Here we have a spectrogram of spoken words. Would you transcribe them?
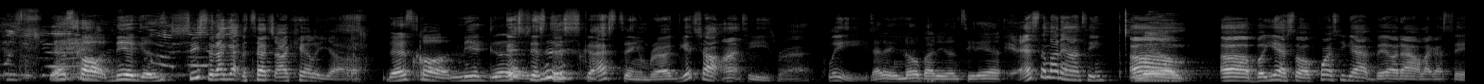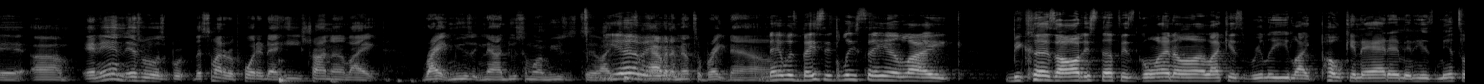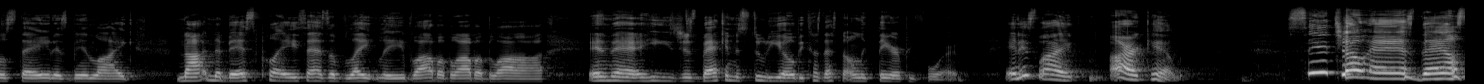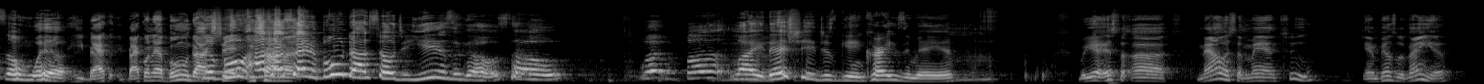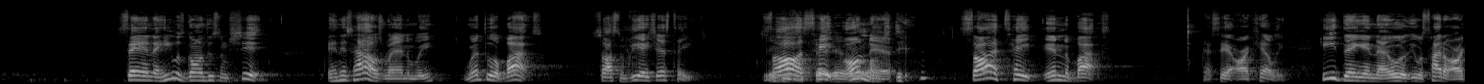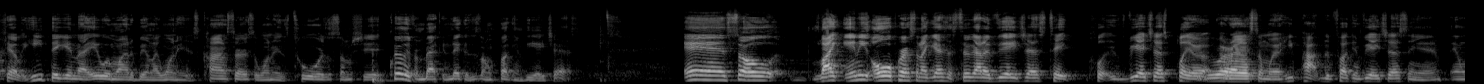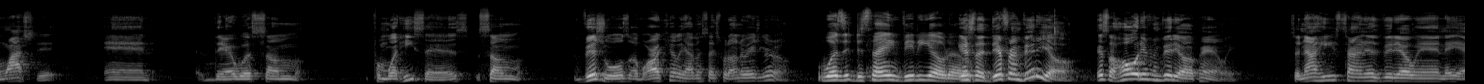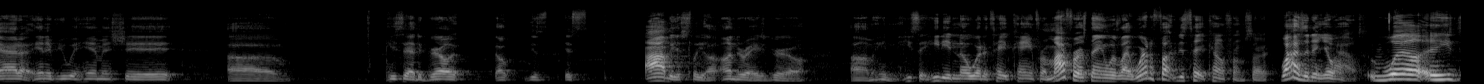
That's called niggas. She said I got to touch R. Kelly, y'all. That's called niggas. It's just disgusting, bruh. Get y'all aunties, bruh. Please. that ain't nobody auntie there. That's somebody auntie. Well- Um, uh, but yeah, so of course he got bailed out, like I said. Um, and then Israel was somebody reported that he's trying to like write music now, do some more music to like Yeah, keep from having a mental breakdown. They was basically saying like because all this stuff is going on, like it's really like poking at him and his mental state has been like not in the best place as of lately, blah blah blah blah blah. and that he's just back in the studio because that's the only therapy for him. And it's like, all right, Kelly, sit your ass down somewhere. He back back on that boondock The shit. boon, I was tryna- gonna say the Boondocks told you years ago. So what the fuck? Like that shit just getting crazy, man. But yeah, it's a uh, now it's a man too in Pennsylvania saying that he was going through some shit in his house randomly. Went through a box, saw some VHS tapes, saw a tape on there, saw a tape in the box that said R. Kelly. He thinking that it was, it was titled R. Kelly. He thinking that it would might have been like one of his concerts or one of his tours or some shit. Clearly from back in the day because it's on fucking VHS. And so, like any old person, I guess that still got a VHS tape, VHS player Right. around somewhere, he popped the fucking VHS in and watched it, and there was some, from what he says, some visuals of R. Kelly having sex with an underage girl. Was it the same video though? It's a different video. It's a whole different video apparently. So now he's turning this video in. They had an interview with him and shit. Um, he said the girl uh, is is obviously an underage girl. Um, he, he said he didn't know where the tape came from. My first thing was like, where the fuck did this tape come from, sir? Why is it in your house? well, he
